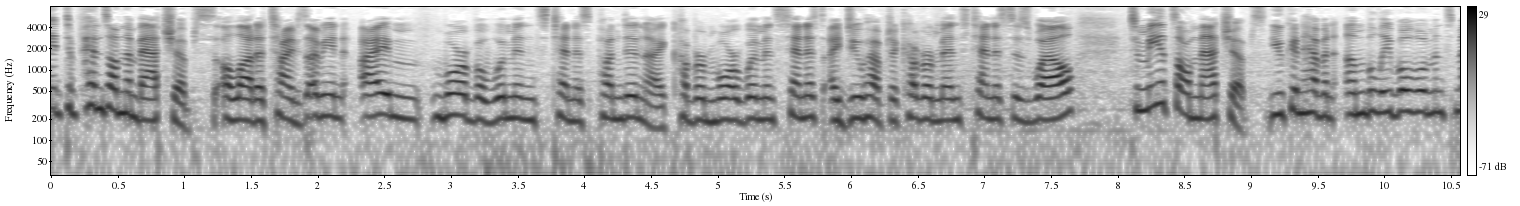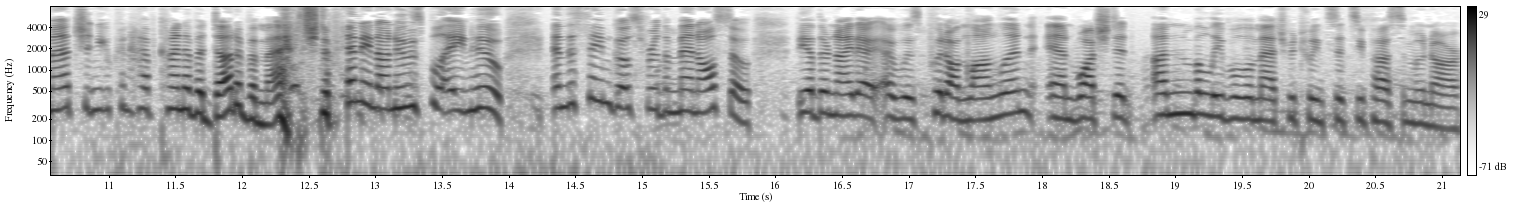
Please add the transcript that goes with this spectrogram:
it depends on the matchups a lot of times. I mean, I'm more of a women's tennis pundit. I cover more women's tennis. I do have to cover men's tennis as well. To me, it's all matchups. You can have an unbelievable women's match and you can have kind of a dud of a match, depending on who's playing who. And the same goes for the men also. The other night, I, I was put on Lenglen and watched an unbelievable match between Tsitsipas and Munar.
